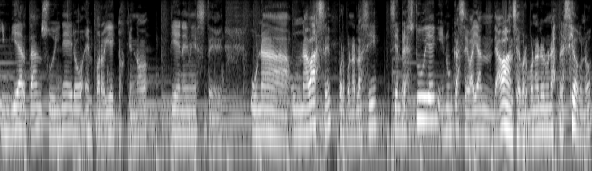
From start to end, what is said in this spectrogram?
inviertan su dinero en proyectos que no tienen este, una, una base, por ponerlo así. Siempre estudien y nunca se vayan de avance, por ponerlo en una expresión, ¿no?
